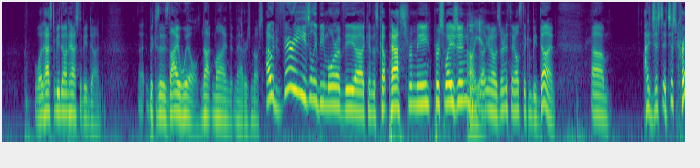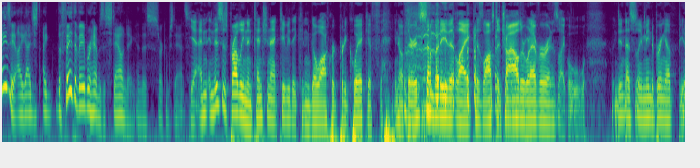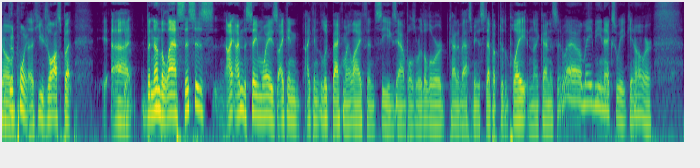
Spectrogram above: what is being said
"What has to be done has to be done," Uh, because it is Thy will, not mine, that matters most. I would very easily be more of the uh, "Can this cup pass from me?" persuasion. Oh, yeah. Uh, you know, is there anything else that can be done? Um, I just it's just crazy. I I just I the faith of Abraham is astounding in this circumstance. Yeah, and, and this is probably an intention activity that can go awkward pretty quick if you know if there is somebody that like has lost a child or whatever and is like, oh, we didn't necessarily mean to bring up you Yeah, know good point. a huge loss, but uh, but nonetheless, this is I, I'm the same ways. I can I can look back my life and see examples where the Lord kind of asked me to step up to the plate, and I kind of said, well, maybe next week, you know, or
